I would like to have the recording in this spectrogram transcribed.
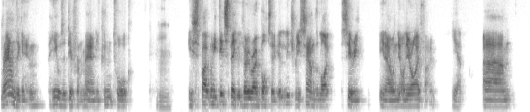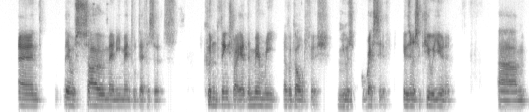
round again, he was a different man. He couldn't talk. Mm. He spoke when he did speak. It was very robotic. It literally sounded like Siri, you know, on your on your iPhone. Yeah. Um, and there were so many mental deficits. Couldn't think straight. He had the memory of a goldfish. He Mm. was aggressive. He was in a secure unit. Um,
